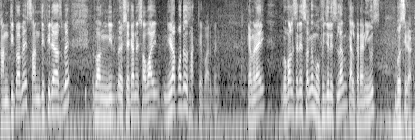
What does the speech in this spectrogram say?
শান্তি পাবে, শান্তি ফিরে আসবে এবং সেখানে সবাই নিরাপদেও থাকতে পারবেন। ক্যামেরায় গোপাল সেনের সঙ্গে মফিজুল ইসলাম, ক্যালকাটা নিউজ, বসিরহাট।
